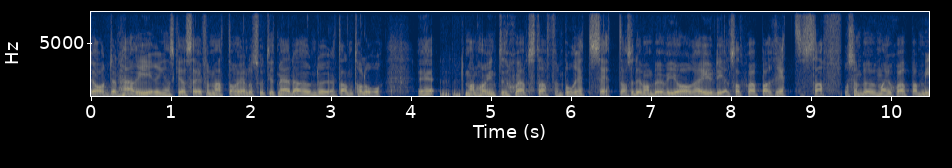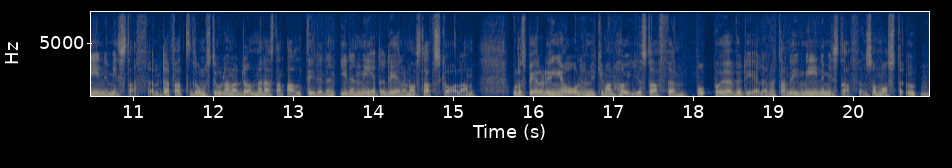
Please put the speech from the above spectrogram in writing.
ja, den här regeringen ska jag säga, för Märta har ju ändå suttit med där under ett antal år. Eh, man har ju inte skärpt straffen på rätt sätt. Alltså det man behöver göra är ju dels att skärpa rätt straff och sen behöver man ju skärpa minimistraffen. Därför att domstolarna dömer nästan alltid i den, i den nedre delen av straffskalan. Och då spelar det ingen roll hur mycket man höjer straffen på, på överdelen utan det är minimistraffen som måste upp mm.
